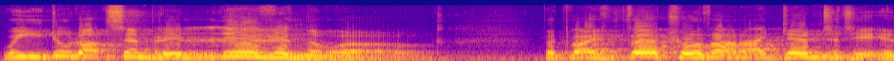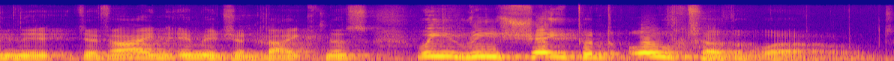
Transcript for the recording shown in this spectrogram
We do not simply live in the world, but by virtue of our identity in the divine image and likeness, we reshape and alter the world.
